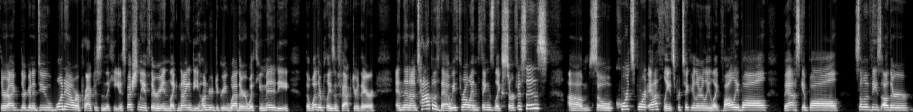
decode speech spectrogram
they're they're going to do one hour practice in the heat especially if they're in like 90 100 degree weather with humidity the weather plays a factor there. And then on top of that, we throw in things like surfaces. Um, so, court sport athletes, particularly like volleyball, basketball, some of these other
